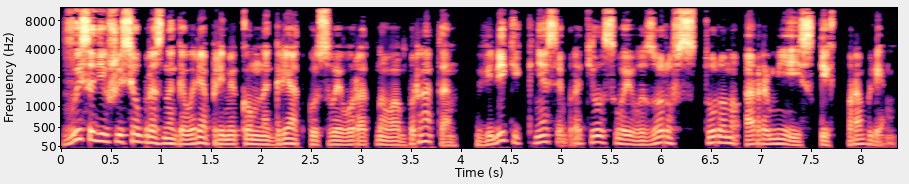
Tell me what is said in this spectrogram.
Высадившись, образно говоря, прямиком на грядку своего родного брата, великий князь обратил свой взор в сторону армейских проблем.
